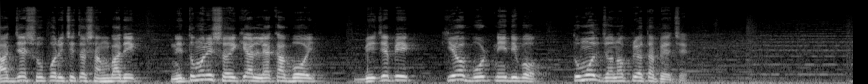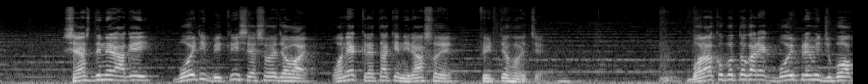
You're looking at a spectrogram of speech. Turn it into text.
রাজ্যের সুপরিচিত সাংবাদিক নিতুমণি শইকিয়ার লেখা বই, বিজেপি কেউ বুট নিয়ে দিব তুমুল জনপ্রিয়তা পেয়েছে। শেষ দিনের আগেই বইটি বিক্রি শেষ হয়ে যাওয়ায় অনেক ক্রেতাকে নিরাশ হয়ে ফিরতে হয়েছে। বরাক উপত্যকার এক বইপ্রেমী যুবক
